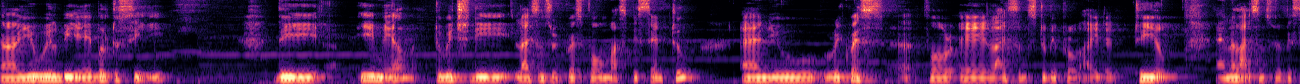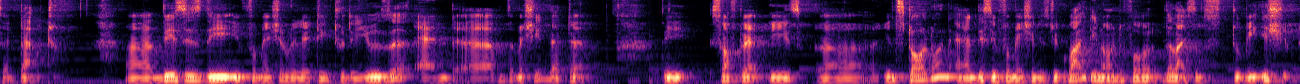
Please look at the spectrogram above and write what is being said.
uh, you will be able to see the email to which the license request form must be sent to and you request uh, for a license to be provided to you and a license will be sent out. Uh, this is the information relating to the user and uh, the machine that uh, the software is uh, installed on and this information is required in order for the license to be issued.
